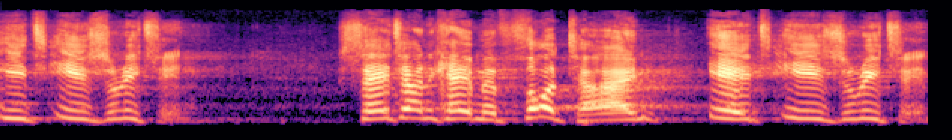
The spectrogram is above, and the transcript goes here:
it is written. Satan came a third time, it is written.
